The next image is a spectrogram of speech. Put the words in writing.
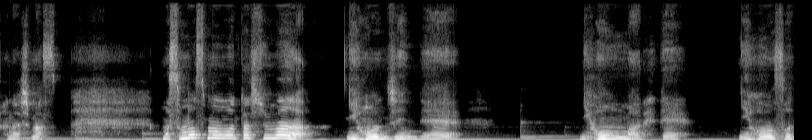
話します。まあ、そもそも私は日本人で、日本生まれで、日本育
